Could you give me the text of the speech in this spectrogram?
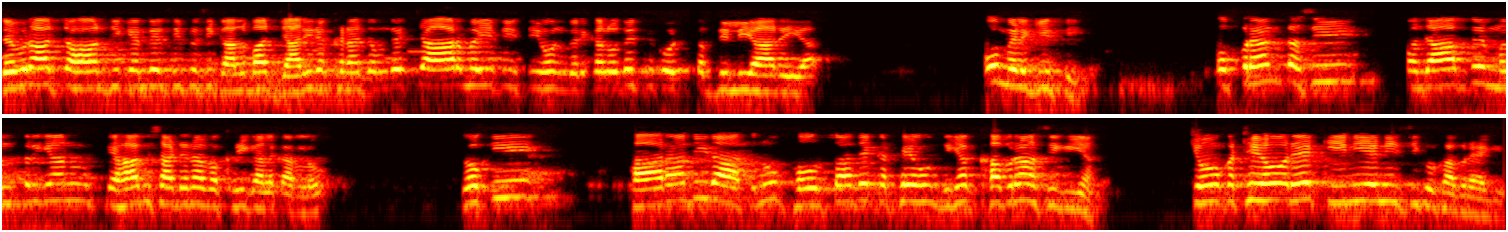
ਸ਼ਿਵਰਾਜ ਚੌਹਾਨ ਜੀ ਕਹਿੰਦੇ ਸੀ ਤੁਸੀਂ ਗੱਲਬਾਤ ਜਾਰੀ ਰੱਖਣਾ ਚਾਹੁੰਦੇ। 4 ਮਈ ਦੀ ਸੀ। ਹੁਣ ਮੇਰੇ ਖਿਆਲ ਉਹਦੇ 'ਚ ਕੋਈ ਤਬਦੀਲੀ ਆ ਰਹੀ ਆ। ਉਹ ਮਿਲ ਗਈ ਸੀ। ਉਪਰੰਤ ਅਸੀਂ ਪੰਜਾਬ ਦੇ ਮੰਤਰੀਆਂ ਨੂੰ ਕਿਹਾ ਵੀ ਸਾਡੇ ਨਾਲ ਵੱਖਰੀ ਗੱਲ ਕਰ ਲਓ, ਕਿਉਂਕਿ 18 ਦੀ ਰਾਤ ਨੂੰ ਫੋਰਸਾਂ ਦੇ ਇਕੱਠੇ ਹੋਣ ਦੀਆਂ ਖਬਰਾਂ ਸੀਗੀਆਂ। ਕਿਉਂ ਇਕੱਠੇ ਹੋ ਰਹੇ, ਕੀ ਨਹੀਂ, ਇਹ ਨਹੀਂ ਸੀ ਕੋਈ ਖਬਰ ਹੈਗੀ।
